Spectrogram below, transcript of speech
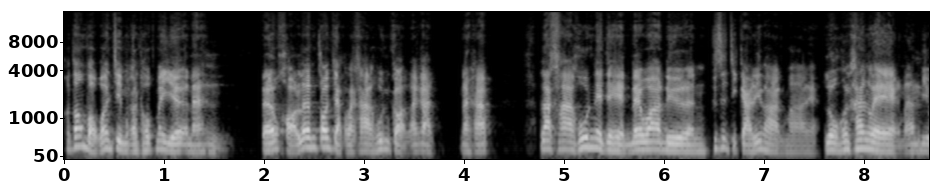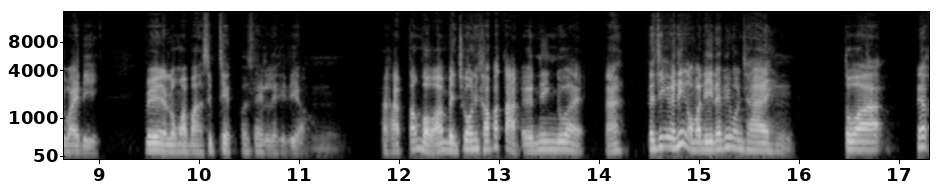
ก็ต้องบอกว่าจริงๆมันกระทบไม่เยอะนะอืมแต่เราขอเริ่มต้นจากราคาหุ้นก่อนแล้วกันนะครับ ราคาหุ้นเนี่ยจะเห็นได้ว่าเดือนพฤศจิกาที่ผ่านมาเนี่ยลงค่อนข้างแรงนะ BYD BYD เนี่ยลงมาประมาณ17%เลยทีเดียวอืมนะครับต้องบอกว่าเป็นช่วงที่เขาประกาศ e a r n i n g ด้วยนะแต่จริง e a r n i n g ออกมาดีนะพี่มนชัยอืมตัวเนี่ย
